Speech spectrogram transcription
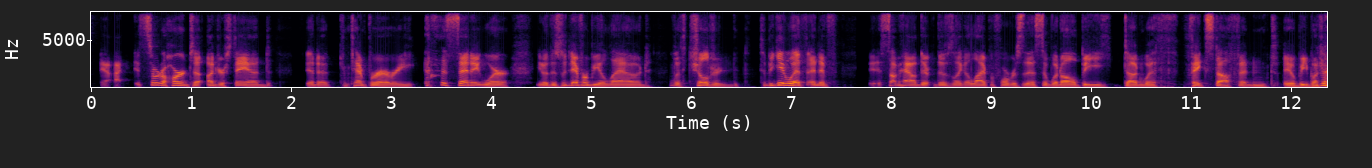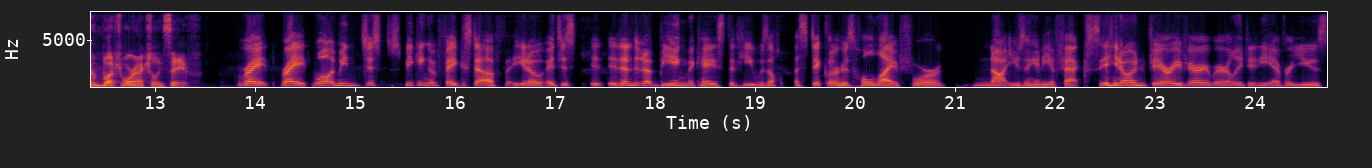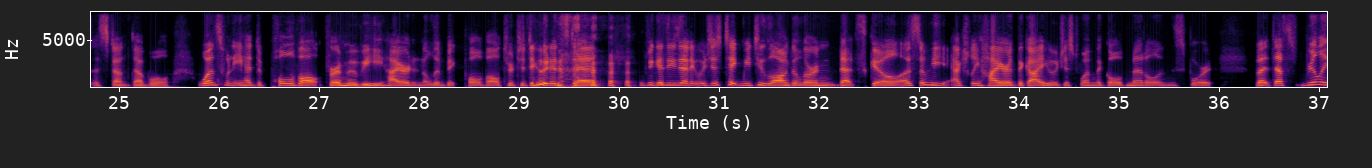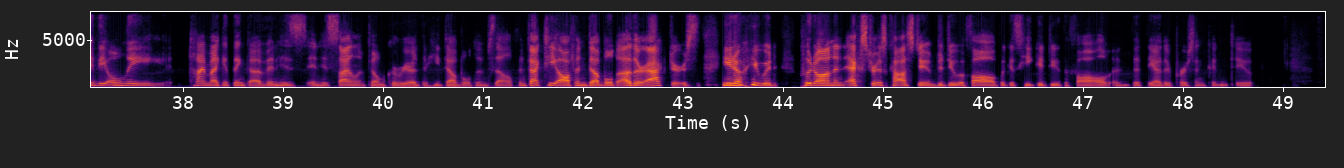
it's sort of hard to understand in a contemporary setting where you know this would never be allowed with children to begin with and if somehow there, there's like a live performance of this it would all be done with fake stuff and it would be much much more actually safe Right, right. Well, I mean, just speaking of fake stuff, you know, it just it, it ended up being the case that he was a, a stickler his whole life for not using any effects, you know, and very, very rarely did he ever use a stunt double. Once when he had to pole vault for a movie, he hired an Olympic pole vaulter to do it instead because he said it would just take me too long to learn that skill. Uh, so he actually hired the guy who had just won the gold medal in the sport. But that's really the only time I can think of in his in his silent film career that he doubled himself. In fact, he often doubled other actors. You know, he would put on an extra's costume to do a fall because he could do the fall that the other person couldn't do.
